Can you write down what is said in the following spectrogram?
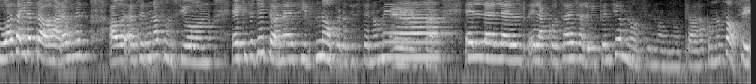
Tú vas a ir a trabajar a, a, hacer una función X o Y y te van a decir, no, pero si usted no me da la, cosa de salud y pensión, no, no, no trabaja con nosotros. Sí,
